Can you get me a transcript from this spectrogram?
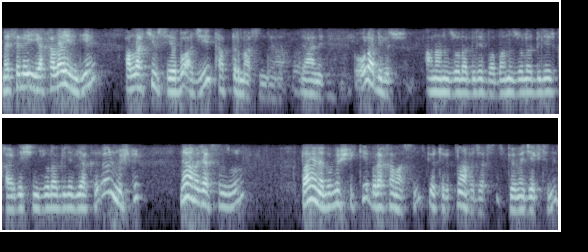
meseleyi yakalayın diye Allah kimseye bu acıyı tattırmasın dedi. Yani olabilir. Ananız olabilir, babanız olabilir, kardeşiniz olabilir, yakın. Ölmüştür. Ne yapacaksınız bunu? Bana ne bu müşrik diye bırakamazsınız. Götürüp ne yapacaksınız? Gömeceksiniz.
